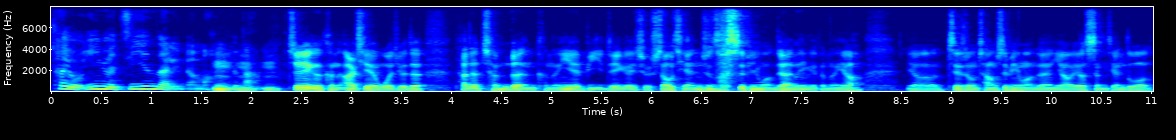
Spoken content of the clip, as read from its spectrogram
它有音乐基因在里面嘛，嗯对吧？嗯嗯，这个可能，而且我觉得它的成本可能也比这个就烧钱去做视频网站那个可能要要这种长视频网站要要省钱多了。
